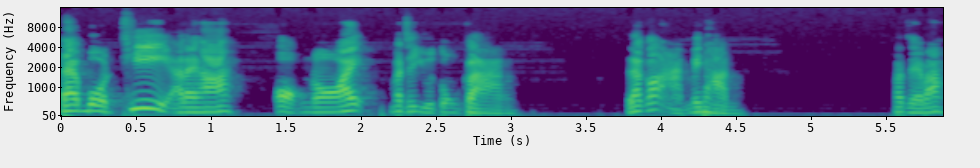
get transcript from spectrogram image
แต่บทที่อะไรคะออกน้อยมันจะอยู่ตรงกลาง แล้วก็อ่านไม่ทัน เข้าใจปะ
